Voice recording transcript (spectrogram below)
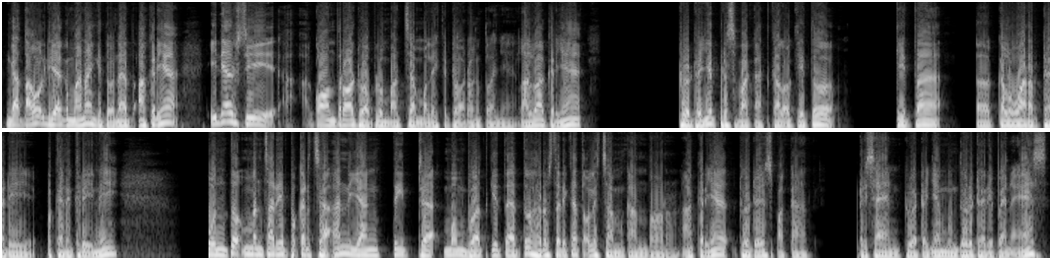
nggak tahu dia ke mana gitu. Nah akhirnya ini harus dikontrol 24 jam oleh kedua orang tuanya. Lalu akhirnya dua-duanya bersepakat kalau gitu kita eh, keluar dari pegawai negeri ini untuk mencari pekerjaan yang tidak membuat kita itu harus terikat oleh jam kantor. Akhirnya dua-duanya sepakat resign, dua-duanya mundur dari PNS.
